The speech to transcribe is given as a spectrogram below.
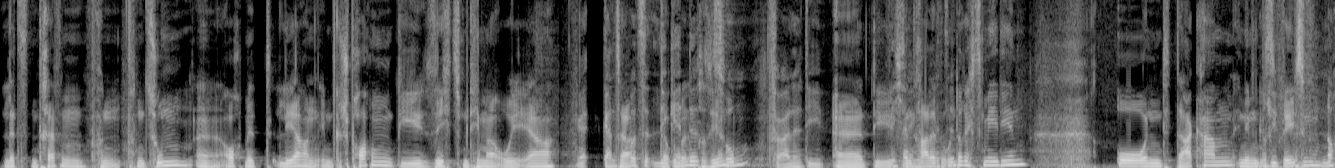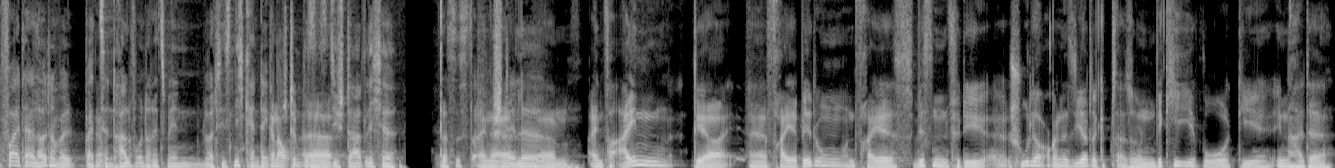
letzten Treffen von, von Zoom äh, auch mit Lehrern eben gesprochen, die sich zum Thema OER ja, ganz da, kurze Legende Zoom für alle, die äh, die Zentrale für Unterrichtsmedien. Und da kam in dem Gespräch noch weiter erläutern, weil bei ja. Zentrale für Unterrichtsmedien Leute, die es nicht kennen, denken, genau, stimmt, das äh, ist die staatliche das ist eine. Ähm, ein Verein, der äh, freie Bildung und freies Wissen für die äh, Schule organisiert. Da gibt es also ein Wiki, wo die Inhalte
